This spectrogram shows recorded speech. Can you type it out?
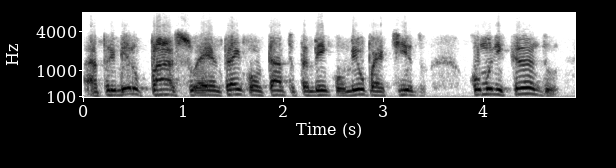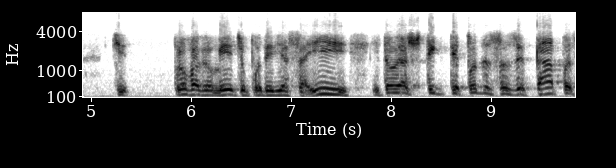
o primeiro passo é entrar em contato também com o meu partido, comunicando que provavelmente eu poderia sair. Então, eu acho que tem que ter todas essas etapas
